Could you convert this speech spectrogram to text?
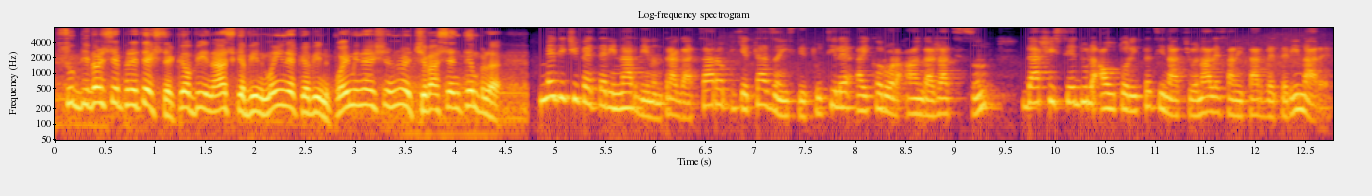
Sub diverse pretexte, că vin azi, că vin mâine, că vin poimine și nu, ceva se întâmplă. Medicii veterinari din întreaga țară pichetează instituțiile ai căror angajați sunt, dar și sediul Autorității Naționale Sanitar Veterinare.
